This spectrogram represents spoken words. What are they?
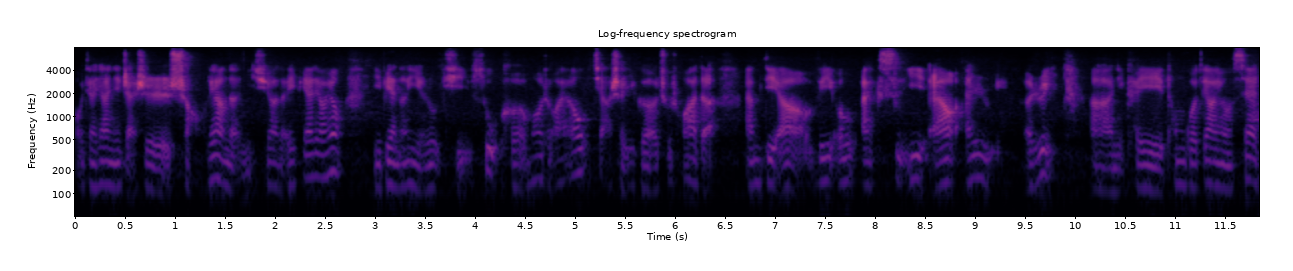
我将向你展示少量的你需要的 API 调用，以便能引入体速和 Model I/O。假设一个初始化的 MDL VOXEL Array array 啊，你可以通过调用 set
